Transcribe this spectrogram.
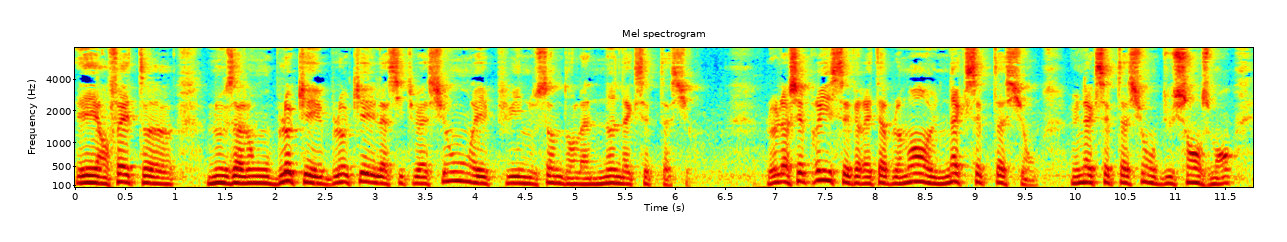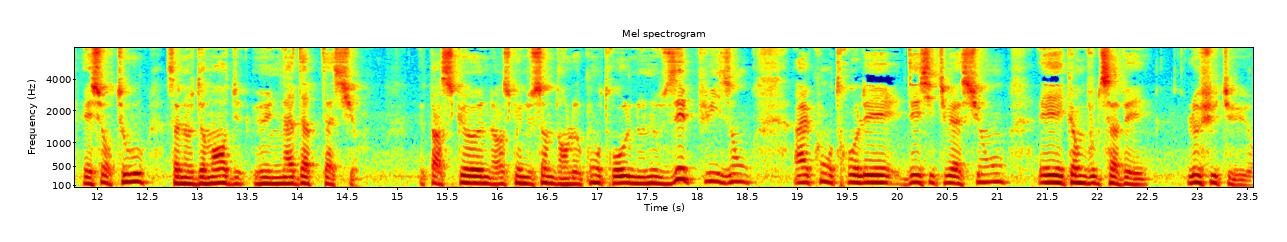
Et en fait, euh, nous allons bloquer, bloquer la situation et puis nous sommes dans la non-acceptation. Le lâcher-prise, c'est véritablement une acceptation, une acceptation du changement et surtout, ça nous demande une adaptation parce que lorsque nous sommes dans le contrôle, nous nous épuisons à contrôler des situations et comme vous le savez, le futur,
